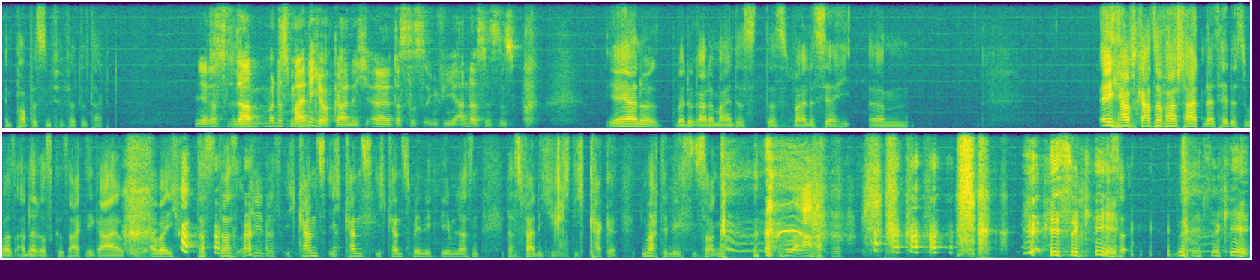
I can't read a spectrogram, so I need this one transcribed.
im Pop ist ein Viervierteltakt. Ja, das, Also, da, das meine ich auch gar nicht, äh, dass das irgendwie anders ist. Ja, ja, nur weil du gerade meintest, dass, weil es ja, ähm, ich hab's gerade so verstanden, als hättest du was anderes gesagt. Egal, okay. Aber ich, das, das, okay, das, ich kann's, ich kann's, ich kann's mir nicht nehmen lassen. Das fand ich richtig kacke. Mach den nächsten Song. ist okay. Das- ist okay.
